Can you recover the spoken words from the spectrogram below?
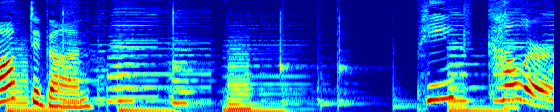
Octagon. Pink color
